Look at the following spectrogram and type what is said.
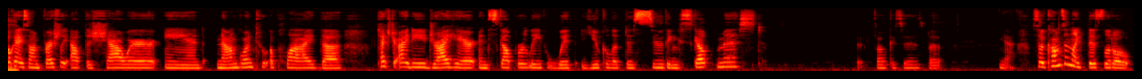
Okay, so I'm freshly out the shower and now I'm going to apply the Texture ID Dry Hair and Scalp Relief with Eucalyptus Soothing Scalp Mist. If it focuses, but yeah. So it comes in like this little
